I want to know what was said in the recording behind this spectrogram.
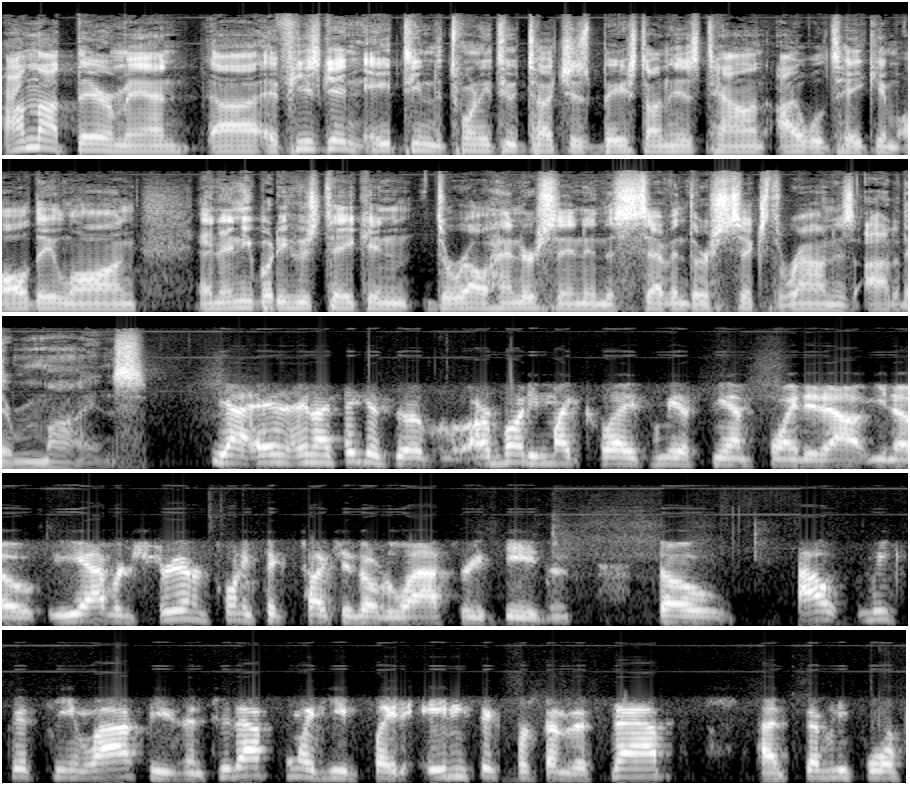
I'm not there, man. Uh, if he's getting 18 to 22 touches based on his talent, I will take him all day long. And anybody who's taken Darrell Henderson in the seventh or sixth round is out of their minds. Yeah, and, and I think as uh, our buddy Mike Clay from ESPN pointed out, you know, he averaged 326 touches over the last three seasons. So out week 15 last season, to that point, he played 86% of the snaps, had 74%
